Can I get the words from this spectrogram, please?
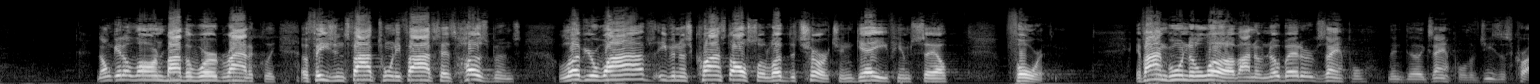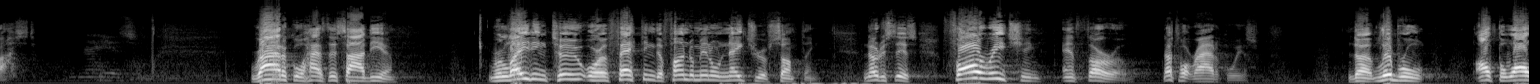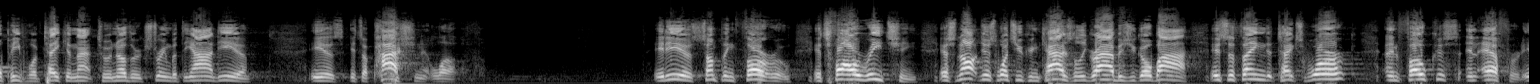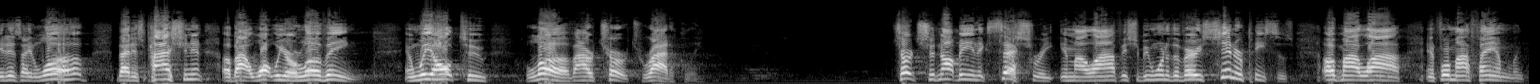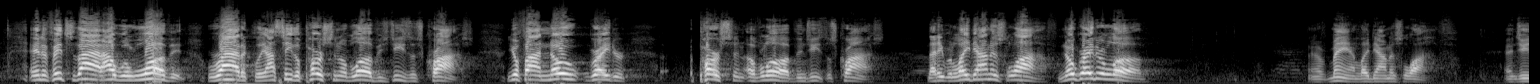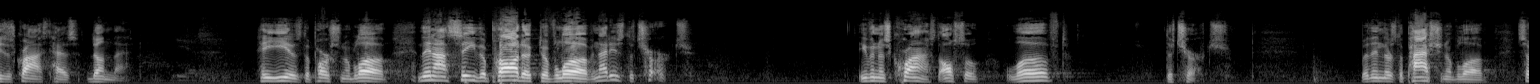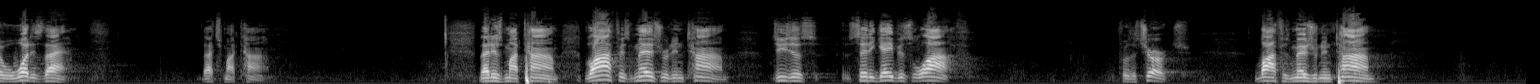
Don't get alarmed by the word radically. Ephesians 5.25 says, Husbands, love your wives, even as Christ also loved the church and gave himself for it. If I'm going to love, I know no better example than the example of Jesus Christ. Radical has this idea relating to or affecting the fundamental nature of something. Notice this far reaching and thorough. That's what radical is. The liberal off the wall people have taken that to another extreme, but the idea is it's a passionate love. It is something thorough. It's far reaching. It's not just what you can casually grab as you go by. It's a thing that takes work and focus and effort. It is a love that is passionate about what we are loving. And we ought to love our church radically. Church should not be an accessory in my life. It should be one of the very centerpieces of my life and for my family. And if it's that, I will love it radically. I see the person of love is Jesus Christ. You'll find no greater person of love than Jesus Christ. That he would lay down his life. No greater love than a man lay down his life. And Jesus Christ has done that. He is the person of love. And then I see the product of love, and that is the church even as Christ also loved the church. But then there's the passion of love. So, what is that? That's my time. That is my time. Life is measured in time. Jesus said he gave his life for the church. Life is measured in time.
